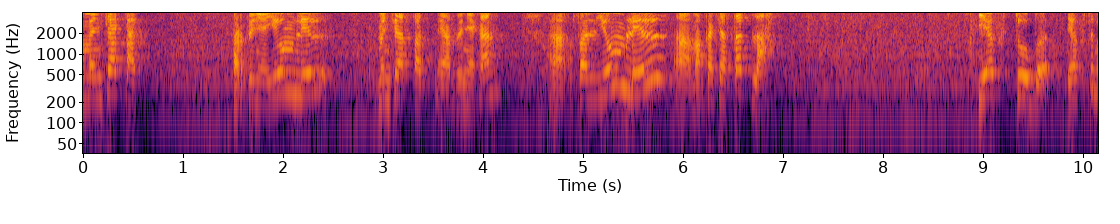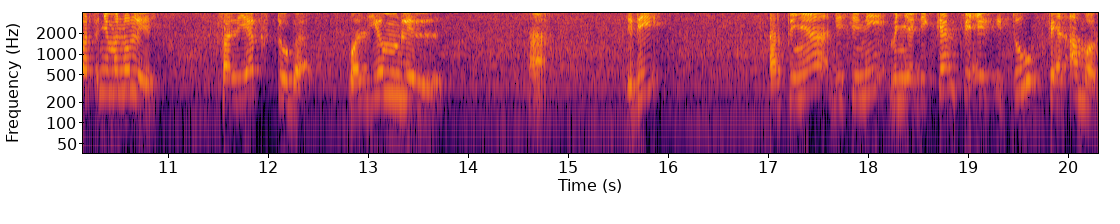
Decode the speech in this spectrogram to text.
mencatat. Artinya yumlil mencatat ni artinya kan? Ha, fal yumlil ha, maka catatlah yaktub yaktub artinya menulis fal yaktub wal yumlil ha. jadi artinya di sini menjadikan fi'il itu fi'il amr.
